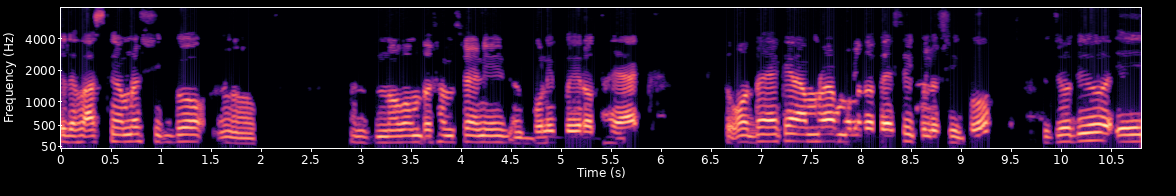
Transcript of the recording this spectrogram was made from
তো দেখো, আজকে আমরা শিখব নবম, দশম শ্রেণির গণিত বইয়ের অধ্যায় এক। তো অধ্যায় একের আমরা মূলত বেসিকগুলো শিখব। যদিও এই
